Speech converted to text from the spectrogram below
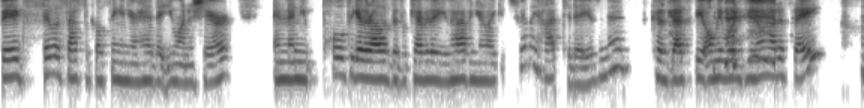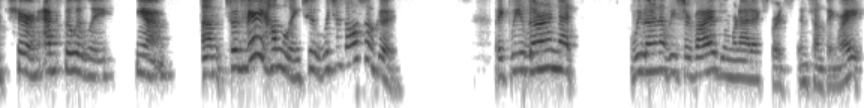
big philosophical thing in your head that you want to share, and then you pull together all of the vocabulary you have and you're like it's really hot today isn't it? Because that's the only words you know how to say. Sure absolutely. Yeah. Um, so it's very humbling too which is also good. Like we learn that we learn that we survive when we're not experts in something right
